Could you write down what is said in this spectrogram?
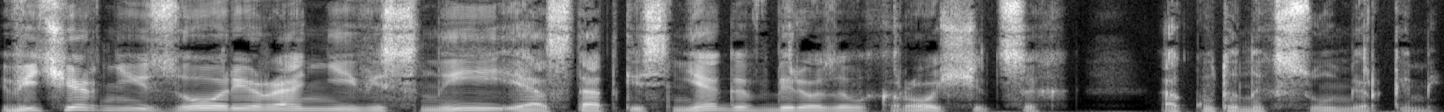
вечерние зори ранней весны и остатки снега в березовых рощицах, окутанных сумерками.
